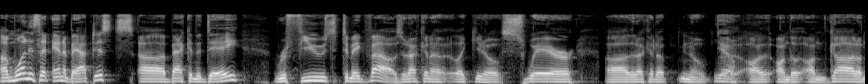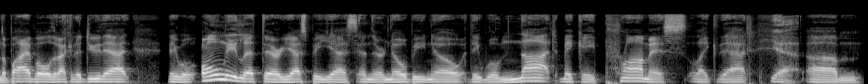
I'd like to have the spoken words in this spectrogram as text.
Um, one is that Anabaptists uh, back in the day refused to make vows. They're not going to like you know swear. Uh, they're not going to you know Yeah. uh, on, on the on God on the Bible. They're not going to do that. They will only let their yes be yes and their no be no. They will not make a promise like that. Yeah. Um,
